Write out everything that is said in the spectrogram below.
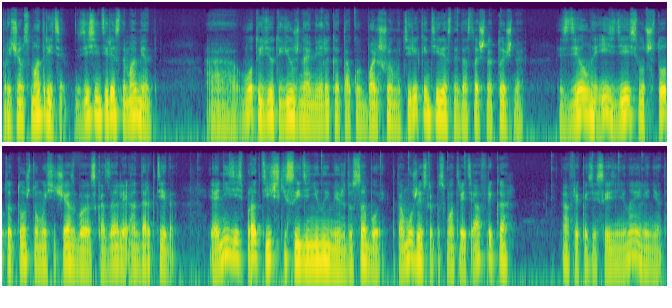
Причем, смотрите, здесь интересный момент. А, вот идет Южная Америка, такой большой материк интересный, достаточно точно сделанный. И здесь вот что-то, то, что мы сейчас бы сказали Антарктида. И они здесь практически соединены между собой. К тому же, если посмотреть Африка, Африка здесь соединена или нет?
